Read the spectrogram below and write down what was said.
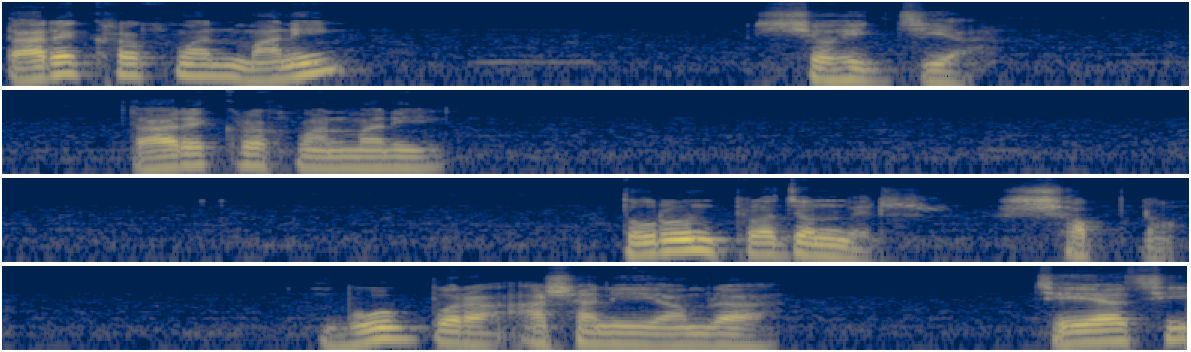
তারেক রহমান মানি শহীদ জিয়া। তারেক রহমান মানি তরুণ প্রজন্মের স্বপ্ন। বুক ভরা আশা নিয়ে আমরা চেয়ে আছি,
